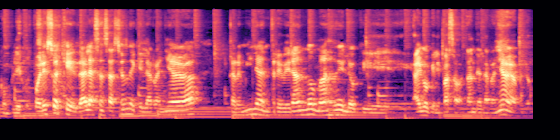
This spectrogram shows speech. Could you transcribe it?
complejo. Por eso es que da la sensación de que la rañaga termina entreverando más de lo que. algo que le pasa bastante a la rañaga, pero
